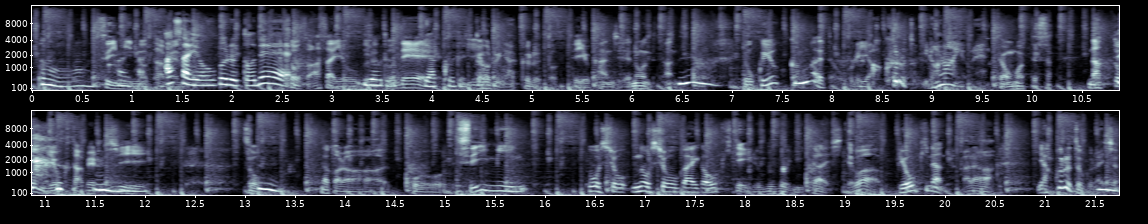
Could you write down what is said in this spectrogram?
そのうんうん。睡眠のための。はいはい。朝ヨーグルトでそう、そう朝ヨーグルトで夜ヤクルト。っていう感じで飲んでたんですけど、うん。よくよく考えたら俺ヤクルトいらないよねって思ってさ。納豆もよく食べるし、そううん。だからこう睡眠の障害が起きている部分に対しては病気なんだからヤクルトぐらいじゃ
